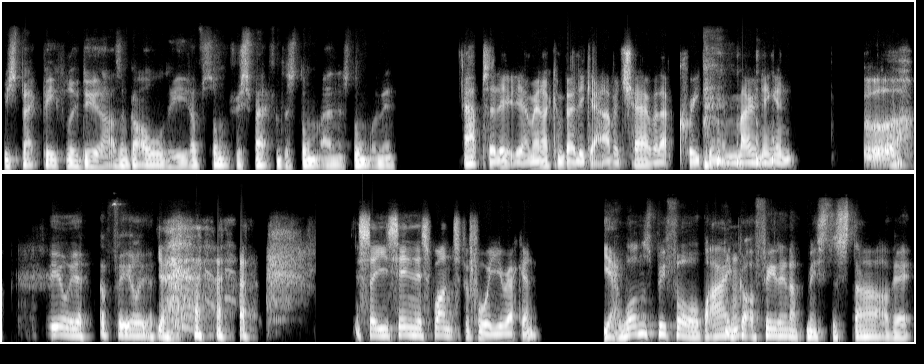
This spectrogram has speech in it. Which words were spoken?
respect people who do that. As I've got older, you have so much respect for the stuntmen and the stunt women. Absolutely. I mean, I can barely get out of a chair without creaking and moaning and. Ugh. I feel you. I feel you. Yeah. so you've seen this once before, you reckon? Yeah, once before, but I've Mhm. got a feeling I've missed the start of it.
